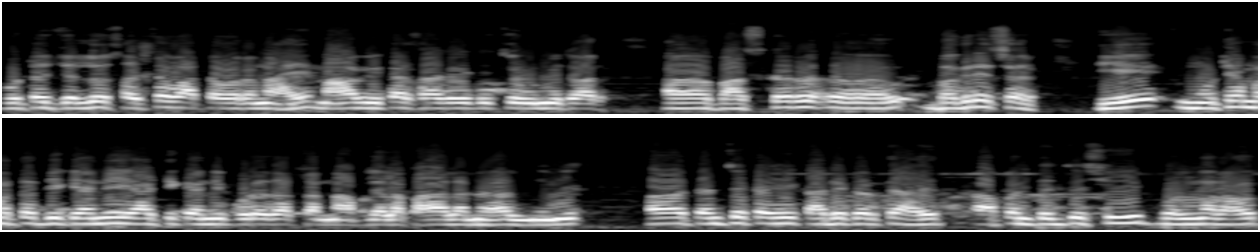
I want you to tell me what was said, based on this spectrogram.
मोठं जल्लोषाचं वातावरण आहे. महाविकास आघाडीचे उमेदवार भास्कर बगरे सर हे मोठ्या मताधिक्याने या ठिकाणी पुढे जाताना आपल्याला पाहायला मिळालं. नेहमी त्यांचे काही कार्यकर्ते आहेत. आपण त्यांच्याशी बोलणार आहोत.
